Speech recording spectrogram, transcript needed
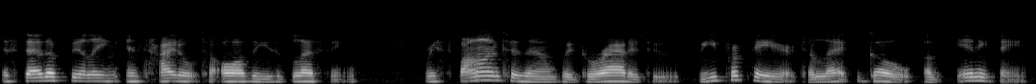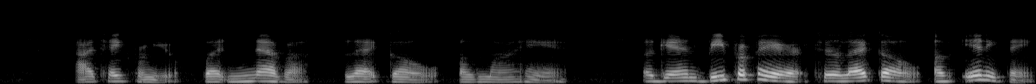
Instead of feeling entitled to all these blessings, respond to them with gratitude. Be prepared to let go of anything I take from you, but never let go of my hand. Again, be prepared to let go of anything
